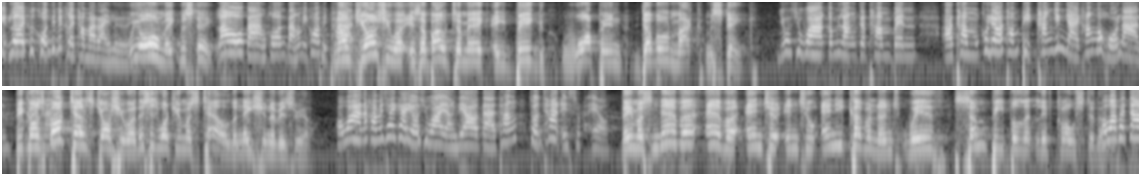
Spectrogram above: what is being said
ผิดเลย คือคนที่ไม่เคยทำอะไรเลย We all make mistakes. เราต่างคนต่างมีข้อผิดพลา Now ด Joshua is about to make a big whopping double mac mistake. โยชูวากำลังจะทำเป็นอ่าทำเขาเรียกว่าทำผิดครั้งยิ่งใหญ่ครั้งมโหฬาร Because นะ God tells Joshua, this is what you must tell the nation of Israel. เพราะว่านะคะไม่ใช่แค่โยชูวาอย่างเดียว แต่ทั้งชนชาติอิสราเอล They must never ever enter into any covenant with some people that live close to เพราะ them. ว่าพระเจ้า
